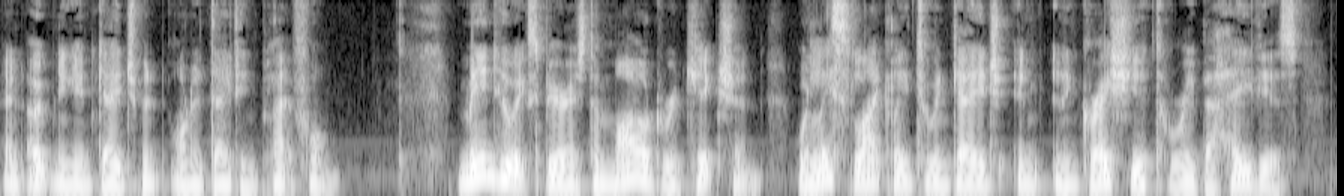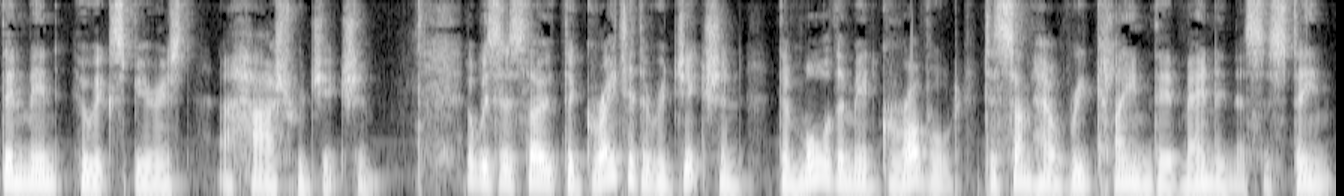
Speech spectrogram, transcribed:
an opening engagement on a dating platform. Men who experienced a mild rejection were less likely to engage in ingratiatory behaviors than men who experienced a harsh rejection. It was as though the greater the rejection, the more the men grovelled to somehow reclaim their manliness esteem.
